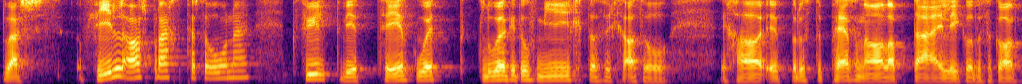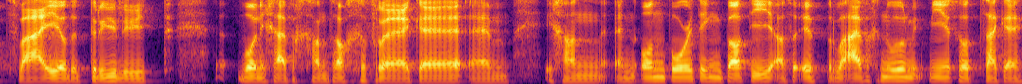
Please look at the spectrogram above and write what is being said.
du hast viele Ansprechpersonen. Gefühlt wird sehr gut geschaut auf mich, dass ich also ich habe jemanden aus der Personalabteilung oder sogar zwei oder drei Leute, wo ich einfach kann Sachen fragen kann. Ähm, ich habe einen Onboarding-Buddy, also jemand, der einfach nur mit mir sozusagen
